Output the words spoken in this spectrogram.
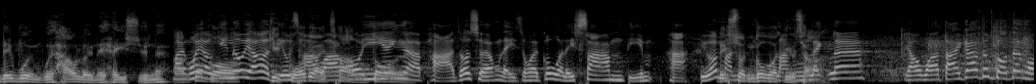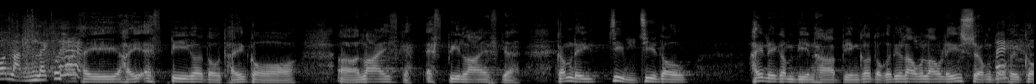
你會唔會考慮你棄選呢？唔係，我又見到有一個調查話我已經啊爬咗上嚟，仲係高過你三點嚇。如果問能力咧，又話大家都覺得我能力咧係喺 FB 嗰度睇過啊 live 嘅 FB live 嘅。咁你知唔知道喺你個面下邊嗰度嗰啲嬲嬲，你上到去個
